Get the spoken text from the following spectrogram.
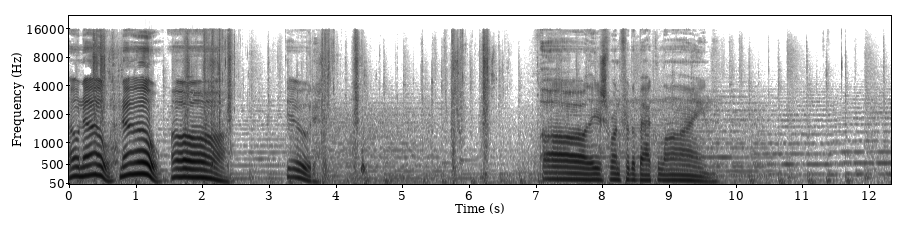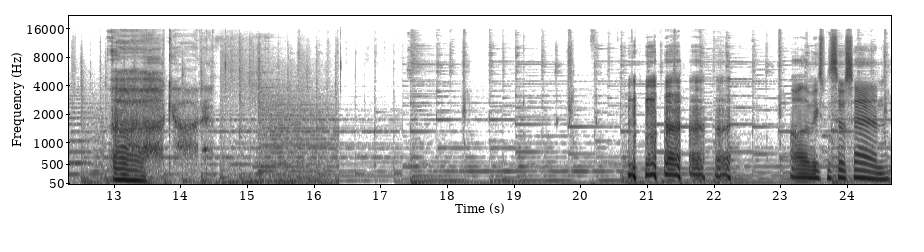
Oh no! No! Oh! Dude. Oh, they just run for the back line. Oh, God. oh, that makes me so sad.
